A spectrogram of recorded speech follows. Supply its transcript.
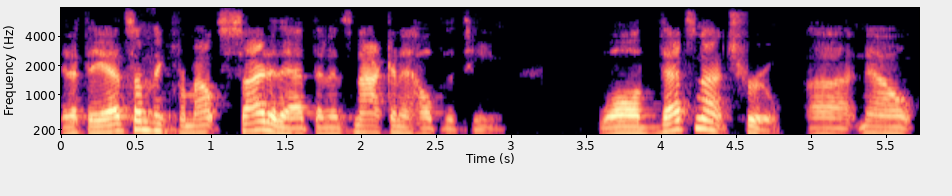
And if they add something from outside of that, then it's not going to help the team. Well, that's not true. Uh, now,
